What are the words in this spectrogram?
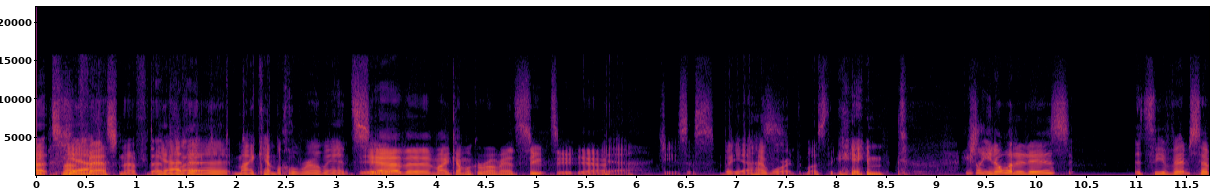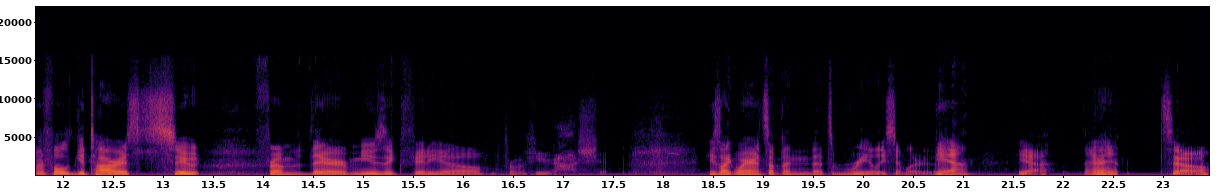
not. It's not Yeah. fast enough for that. yeah, flat. the My Chemical Romance. Suit. yeah, the My Chemical Romance suit suit. Yeah. Yeah, Jesus. But yeah, I wore it the most of the game. Actually, you know what it is? It's the Avenged Sevenfold guitarist suit from their music video from a few. Oh shit. He's like wearing something that's really similar to that. yeah. Yeah. All right. So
